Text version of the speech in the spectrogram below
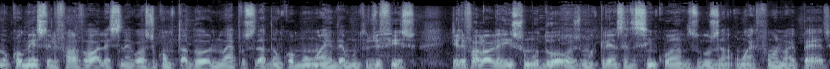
No começo ele falava, olha, esse negócio de computador não é para o cidadão comum, ainda é muito difícil. Ele fala, olha, isso mudou, hoje uma criança de 5 anos usa um iPhone, um iPad,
